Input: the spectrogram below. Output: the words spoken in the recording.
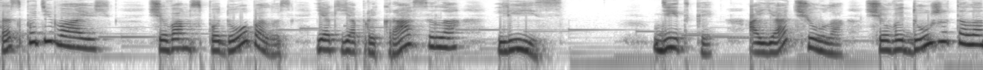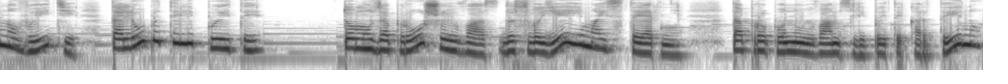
Та сподіваюсь, що вам сподобалось, як я прикрасила ліс. Дітки, а я чула, що ви дуже талановиті та любите ліпити. Тому запрошую вас до своєї майстерні та пропоную вам зліпити картину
